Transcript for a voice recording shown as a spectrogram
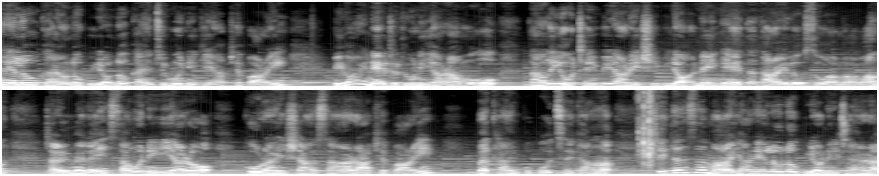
တဲ့အလုပ်ခံအောင်လုပ်ပြီးတော့လုပ်ကင်ကျွေးမွေးနေခဲ့တာဖြစ်ပါတယ်။မိဘတွေနဲ့အတူတူနေရတာမို့ဒါလေးကိုထိန်းပေးတာတွေရှိပြီးတော့အနေငယ်သက်တာတွေလို့ဆိုရမှာပါ။ဒါပေမဲ့လည်းစာဝင်နေရတော့ကိုယ်တိုင်ရှာစားရတာဖြစ်ပါတယ်။မက်ခိုင်ပူပူချက်က ခြေတန်းဆက်မှာရတဲ့အလုပ်လုပ်ပြီးတော့နေကြရတာ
